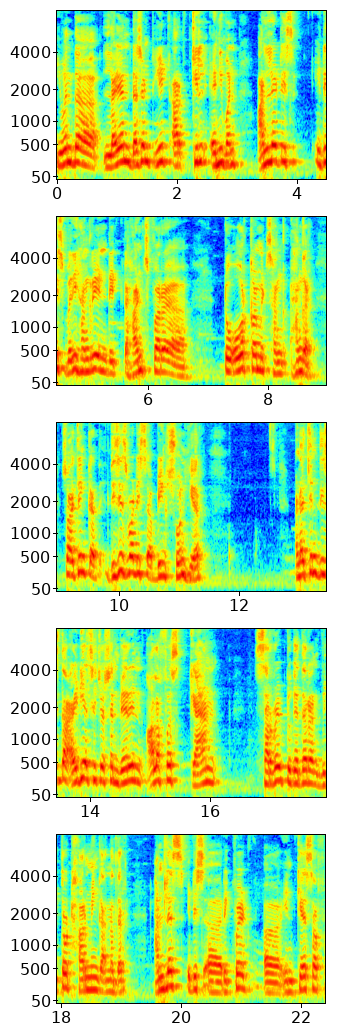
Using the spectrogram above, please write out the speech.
even the lion doesn't eat or kill anyone unless it is, it is very hungry and it hunts for uh, to overcome its hung- hunger. So I think uh, this is what is uh, being shown here. And I think this is the ideal situation wherein all of us can survive together and without harming another unless it is uh, required in case of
